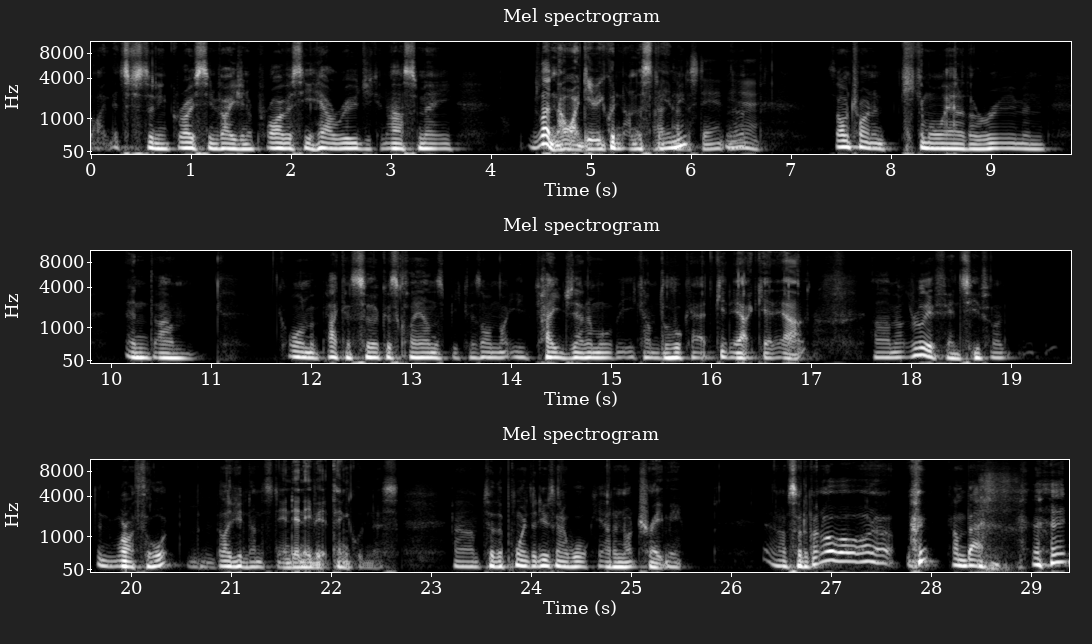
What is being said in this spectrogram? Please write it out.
like, "That's just an gross invasion of privacy. How rude! You can ask me." I had no idea he couldn't understand me. understand. No. Yeah. So I'm trying to kick him all out of the room and and um, call him a pack of circus clowns because I'm not your caged animal that you come to look at. Get out, get out. Um, it was really offensive so I, and what I thought, Mhm. but I didn't understand any of it. Thank goodness. Um, to the point that he was going to walk out and not treat me, and I'm sort of going, oh, oh, oh no, come back.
